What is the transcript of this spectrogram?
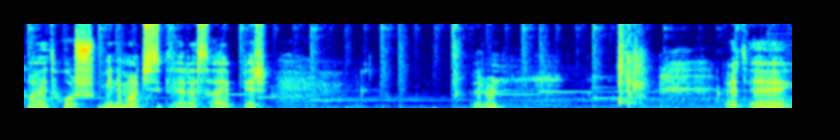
Gayet hoş minimal çizgilere sahip bir ürün. Evet, e,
